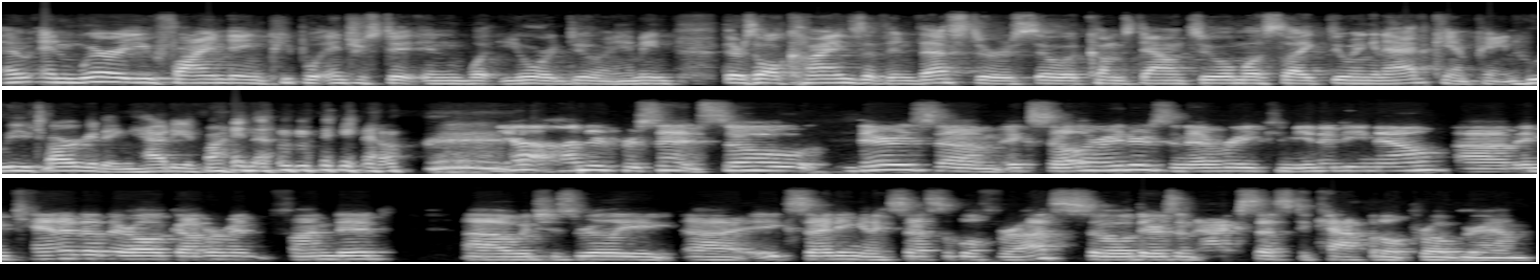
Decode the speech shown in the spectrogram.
And, and where are you finding people interested in what you're doing? I mean, there's all kinds of investors. So it comes down to almost like doing an ad campaign. Who are you targeting? How do you find them? you know? Yeah, 100%. So there's um, accelerators in every community now. Um, in Canada, they're all government funded. Uh, which is really uh, exciting and accessible for us. So there's an access to capital program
